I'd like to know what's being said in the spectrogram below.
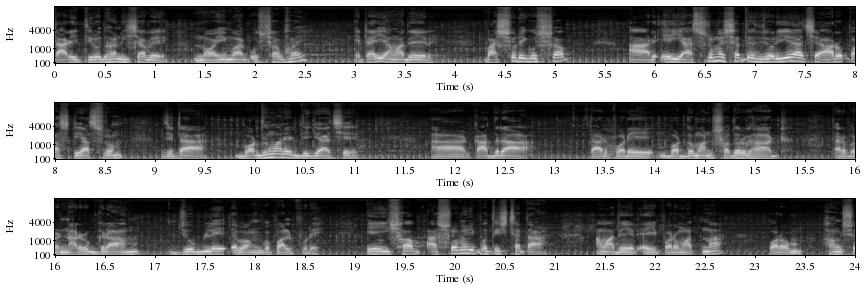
তারই তিরোধান হিসাবে নয় মাঘ উৎসব হয়। এটাই আমাদের বাৎসরিক উৎসব। আর এই আশ্রমের সাথে জড়িয়ে আছে আরও পাঁচটি আশ্রম, যেটা বর্ধমানের দিকে আছে। কাদরা, তারপরে বর্ধমান সদরঘাট, তারপরে নারুগ্রাম জুবলে এবং গোপালপুরে। এই সব আশ্রমেরই প্রতিষ্ঠাতা আমাদের এই পরমাত্মা, পরম হংস,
